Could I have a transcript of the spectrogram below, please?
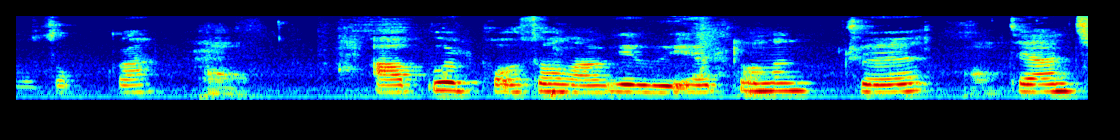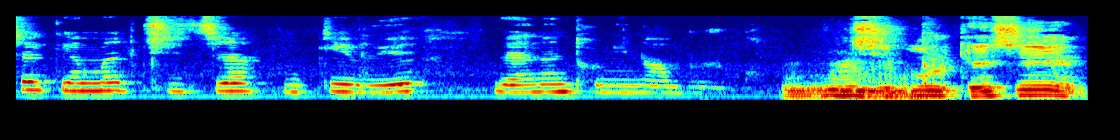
구속과 어, 압을 벗어나기 위해 또는 죄에 어. 대한 책임을 지지 않기 위해 내는 돈이나 물건. 지불 대신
